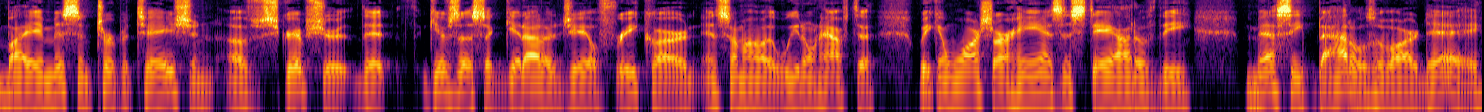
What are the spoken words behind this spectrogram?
by a misinterpretation of scripture that gives us a get out of jail free card and somehow we don't have to we can wash our hands and stay out of the messy battles of our day.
